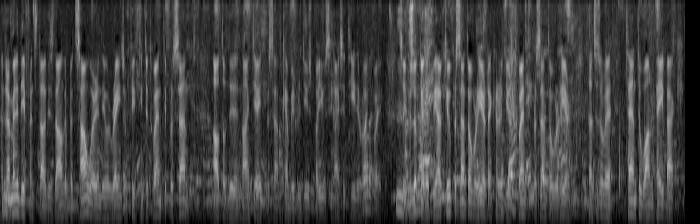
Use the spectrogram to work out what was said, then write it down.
And there are many different studies down there, but somewhere in the range of 15 to 20% out of the 98% can be reduced by using ICT the right way. So if you look at it, we have 2% over here that can reduce 20% over here. That's sort of a 10 to 1 payback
